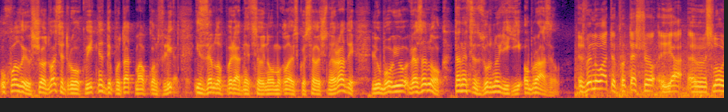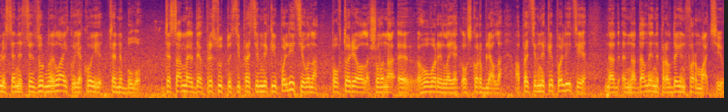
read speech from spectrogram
ухвалив, що 22 квітня депутат мав конфлікт із землевпорядницею Новомиколаївської селищної ради Любов'ю В'язанок та нецензурно її образив. Звинуватую про те, що я е, висловлююся нецензурною лайкою, якої це не було. Те саме, де в присутності працівників поліції вона повторювала, що вона е, говорила, як оскорбляла, а працівники поліції надали неправдиву інформацію.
